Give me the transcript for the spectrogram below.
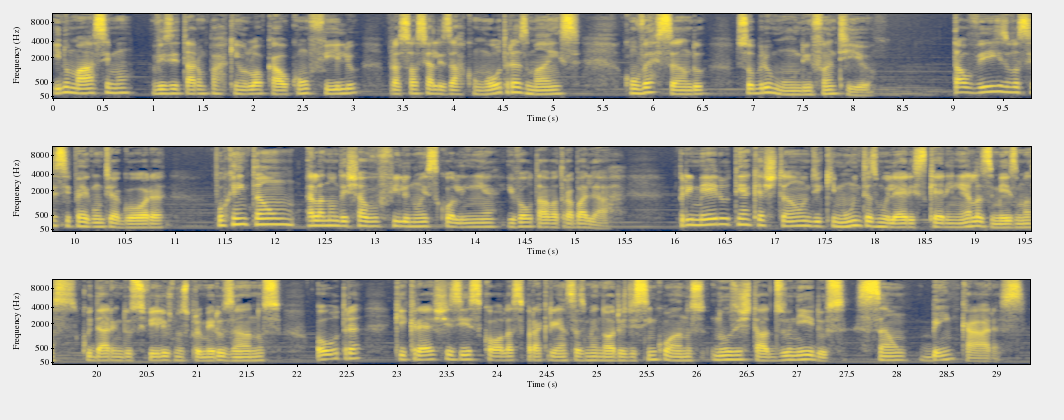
e, no máximo, visitar um parquinho local com o filho para socializar com outras mães, conversando sobre o mundo infantil. Talvez você se pergunte agora por que então ela não deixava o filho numa escolinha e voltava a trabalhar. Primeiro, tem a questão de que muitas mulheres querem elas mesmas cuidarem dos filhos nos primeiros anos, outra, que creches e escolas para crianças menores de 5 anos nos Estados Unidos são bem caras.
